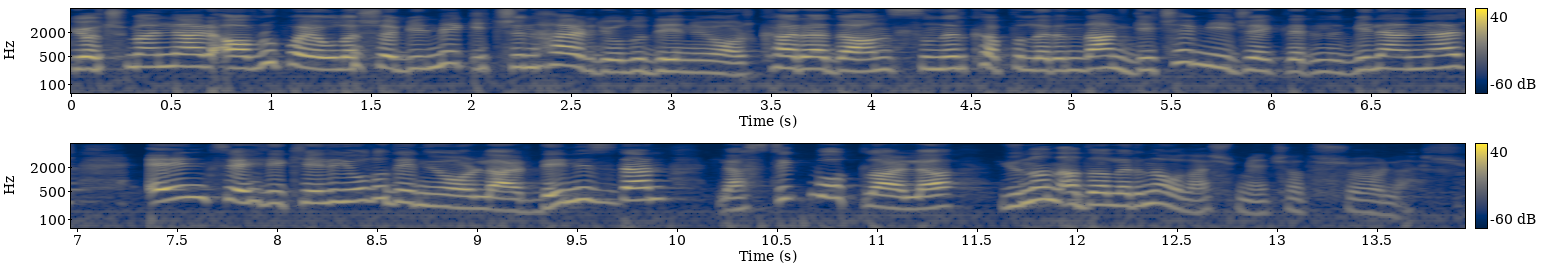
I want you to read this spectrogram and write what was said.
Göçmenler Avrupa'ya ulaşabilmek için her yolu deniyor. Karadan, sınır kapılarından geçemeyeceklerini bilenler en tehlikeli yolu deniyorlar. Denizden lastik botlarla Yunan adalarına ulaşmaya çalışıyorlar.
